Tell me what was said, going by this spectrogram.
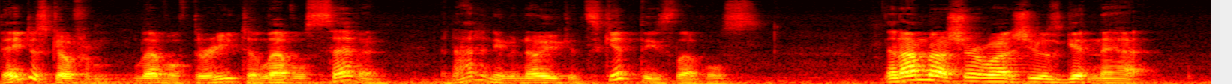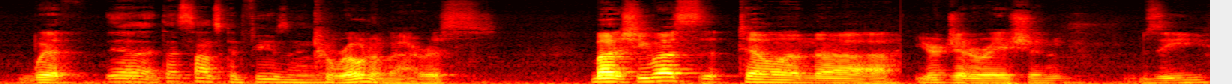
they just go from level three to level seven. And I didn't even know you could skip these levels. And I'm not sure what she was getting at with Yeah, that, that sounds confusing. coronavirus. But she was telling uh, your generation, Z,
